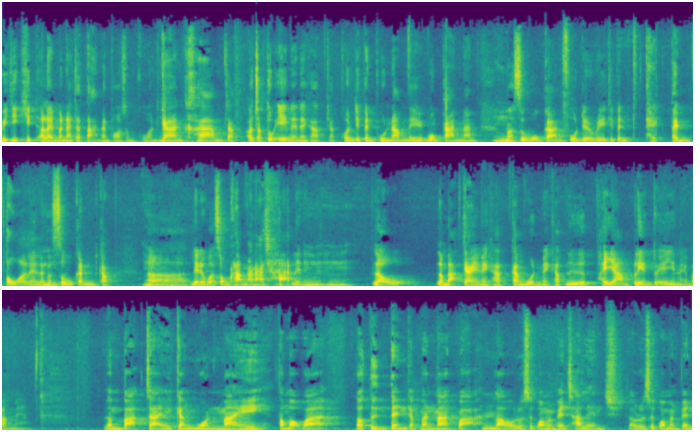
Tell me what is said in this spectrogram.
วิธีคิดอะไรมันน่าจะต่างกันพอสมควร การข้ามจากเอาจากตัวเองเลยนะครับ จากคนที่เป็นผู้นำในวงการนั้น มาสู่วงการฟู้ดเดลิเวอรี่ที่เป็นเทคเต็มตัวเลย แล้วก็สู้กันกับเอ่อเรียกได้ว่าสงครามนานาชาติเลยเนี่ยเราลำบากใจไหมครับ กังวลไหมครับ หรือพยายามเปลี่ยนตัวเองยังไงบ้างไหมครับลำบากใจกังวลไหม ต้องบอกว่าเราตื่นเต้นกับมันมากกว่า เรารู้สึกว่ามันเป็น challenge เรารู้สึกว่ามันเป็น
